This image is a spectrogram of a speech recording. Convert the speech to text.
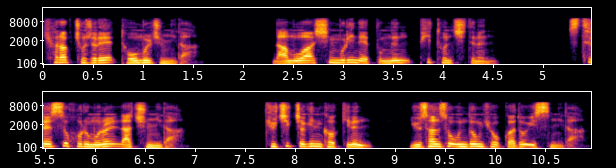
혈압 조절에 도움을 줍니다. 나무와 식물이 내뿜는 피톤치드는 스트레스 호르몬을 낮춥니다. 규칙적인 걷기는 유산소 운동 효과도 있습니다.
